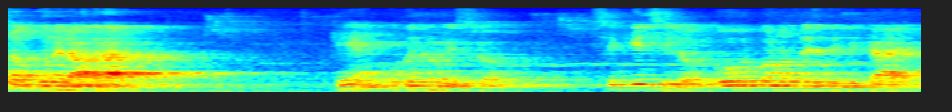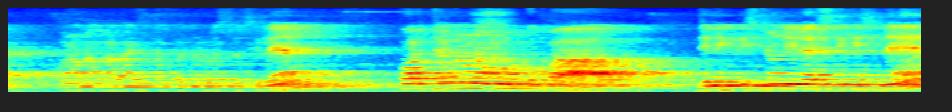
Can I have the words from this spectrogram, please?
সদ্গুণের আধার কে? উপেন্দ্র মিশ্র। সে কে ছিল? গৌর গণদের দীপিকায় বর্ণনা করা হয়েছিল উপেন্দ্র মিশ্র ছিলেন পর্যন নামক গোপাল যিনি কৃষ্ণলীলা শ্রীকৃষ্ণের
